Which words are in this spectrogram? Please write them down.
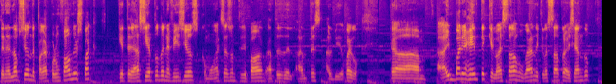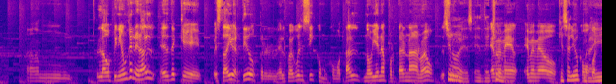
tenés la opción de pagar por un Founders Pack que te da ciertos beneficios como un acceso anticipado antes, del, antes al videojuego. hay varias gente que lo ha estado jugando y que lo ha estado atravesando. La opinión general es de que está divertido, pero el, juego en sí, como, como tal, no viene a aportar nada nuevo. Es no, es, de hecho, MMO, que salió por ahí,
